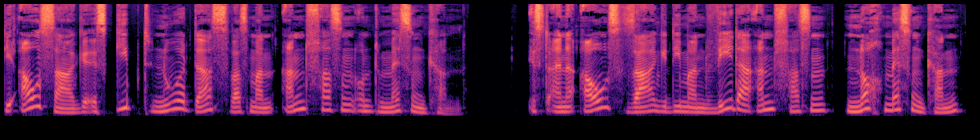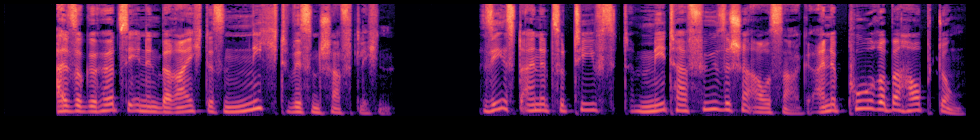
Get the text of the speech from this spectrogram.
Die Aussage, es gibt nur das, was man anfassen und messen kann, ist eine Aussage, die man weder anfassen noch messen kann, also gehört sie in den Bereich des Nichtwissenschaftlichen. Sie ist eine zutiefst metaphysische Aussage, eine pure Behauptung,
